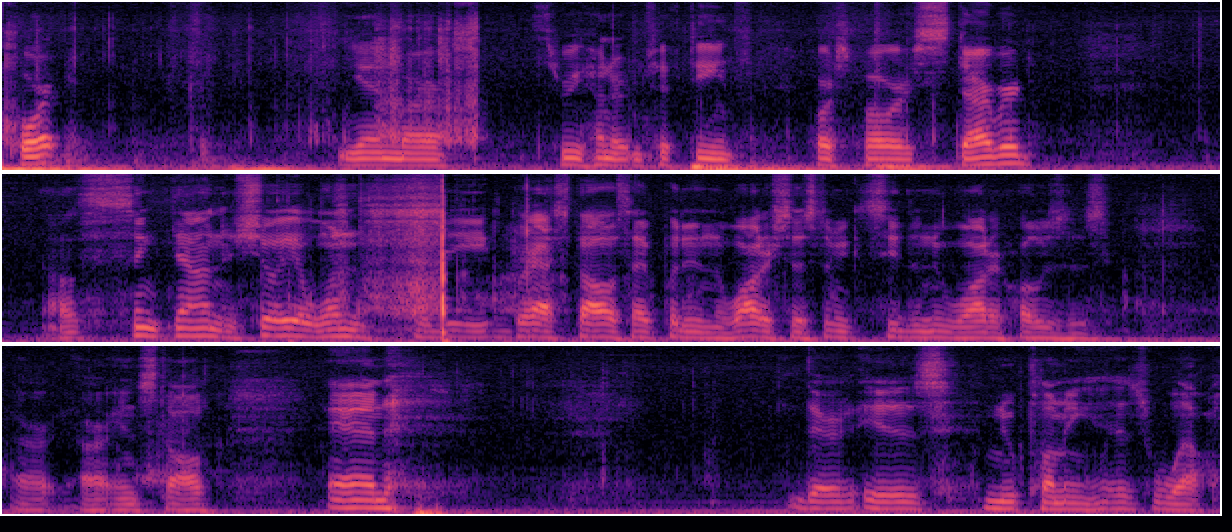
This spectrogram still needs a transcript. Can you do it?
port. Yanmar 315 horsepower starboard. I'll sink down and show you one of the brass valves I put in the water system. You can see the new water hoses are, are installed. And there is new plumbing as well.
